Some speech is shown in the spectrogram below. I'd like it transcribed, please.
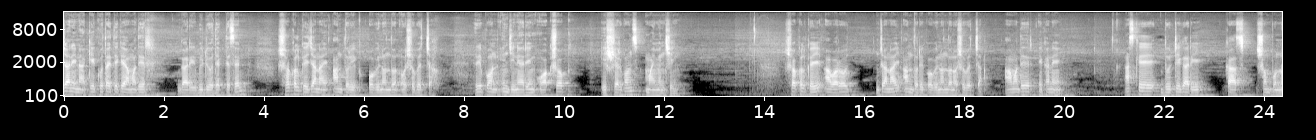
জানি না কে কোথায় থেকে আমাদের গাড়ির ভিডিও দেখতেছেন। সকলকে জানাই আন্তরিক অভিনন্দন ও শুভেচ্ছা। রিপন ইঞ্জিনিয়ারিং ওয়ার্কশপ, ঈশ্বরগঞ্জ ময়মনসিং সকলকেই আবারও জানাই আন্তরিক অভিনন্দন ও শুভেচ্ছা। আমাদের এখানে আজকে দুইটি গাড়ি কাজ সম্পূর্ণ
